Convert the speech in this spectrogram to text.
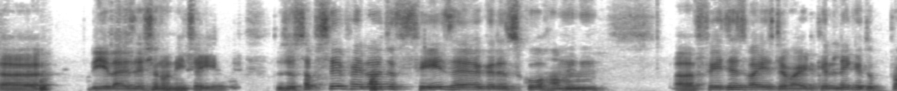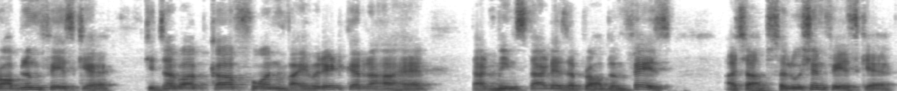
रियलाइजेशन uh, होनी चाहिए। तो जो सबसे पहला जो फ़ेज़ है अगर इसको हम फेजेस वाइज डिवाइड कर लें कि जो प्रॉब्लम फ़ेज़ क्या है कि जब आपका फ़ोन वाइब्रेट कर रहा है that means that is a problem phase अच्छा अब सोल्यूशन फ़ेज़ क्या है?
